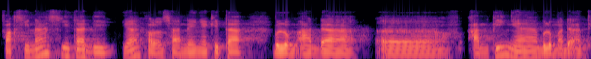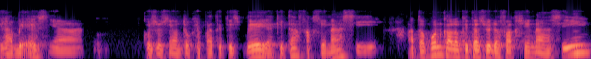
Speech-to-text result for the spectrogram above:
vaksinasi tadi ya. Kalau seandainya kita belum ada eh, antinya, belum ada anti HBS-nya khususnya untuk hepatitis B ya kita vaksinasi. Ataupun kalau kita sudah vaksinasi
